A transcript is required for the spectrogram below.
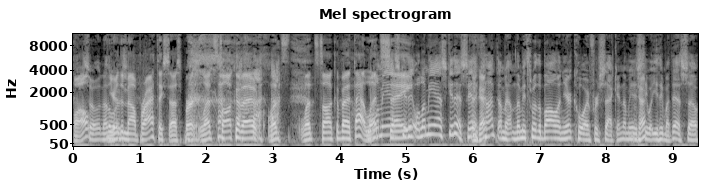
Well, So, in other you're words- the malpractice expert. Let's talk about let's let's talk about that. Well, let's let me say ask you. This, well, let me ask you this. Say the Okay. content. I mean, let me throw the ball in your court for a second. Let me Okay. see what you think about this. So,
